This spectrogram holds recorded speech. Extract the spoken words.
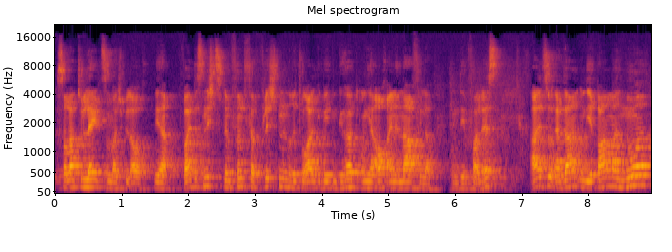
Salatul Layl zum Beispiel auch, ja, weil das nicht zu den fünf verpflichtenden Ritualgebeten gehört und ja auch eine Nafila in dem Fall ist. Also Adhan und Iqama nur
